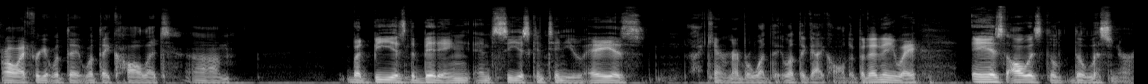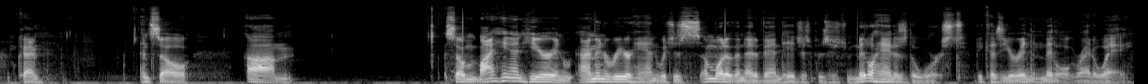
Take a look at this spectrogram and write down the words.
oh I forget what they what they call it. Um, but B is the bidding and C is continue. A is I can't remember what the, what the guy called it, but anyway, A is always the the listener. Okay, and so um, so my hand here, and I'm in rear hand, which is somewhat of an advantageous position. Middle hand is the worst because you're in the middle right away.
